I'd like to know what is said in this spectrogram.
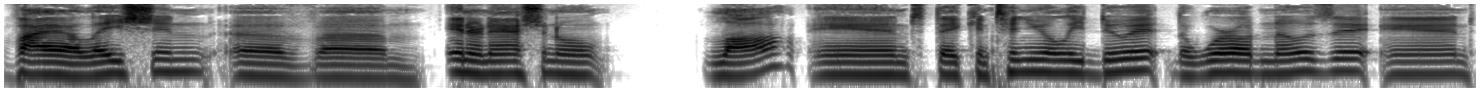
violation of um, international law, and they continually do it. The world knows it, and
